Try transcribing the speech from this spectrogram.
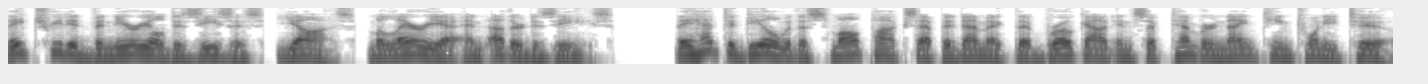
They treated venereal diseases, yaws, malaria and other disease. They had to deal with a smallpox epidemic that broke out in September 1922.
